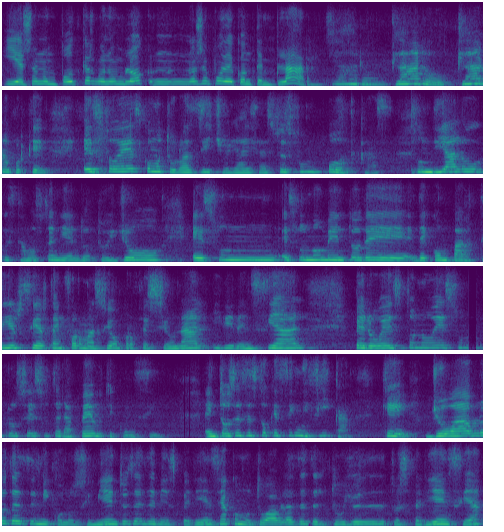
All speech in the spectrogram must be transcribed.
Y eso en un podcast o en un blog no, se puede contemplar. Claro, claro, claro, porque esto es como tú lo has dicho, Yaisa, esto es un podcast, es un diálogo que estamos teniendo tú y yo, es un, es un momento de, de compartir cierta información profesional y vivencial, pero esto no es un proceso terapéutico en sí. Entonces, ¿esto qué significa? Que yo hablo desde mi conocimiento y desde mi experiencia, como tú hablas desde el tuyo y desde tu experiencia,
